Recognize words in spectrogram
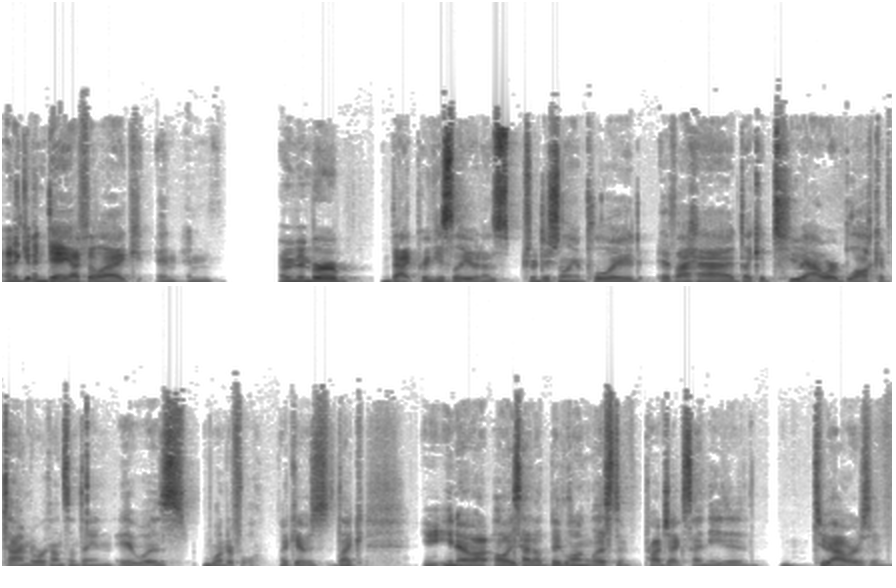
on a given day, I feel like, and and I remember back previously when I was traditionally employed, if I had like a two hour block of time to work on something, it was wonderful. Like it was like, you know, I always had a big long list of projects I needed two hours of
